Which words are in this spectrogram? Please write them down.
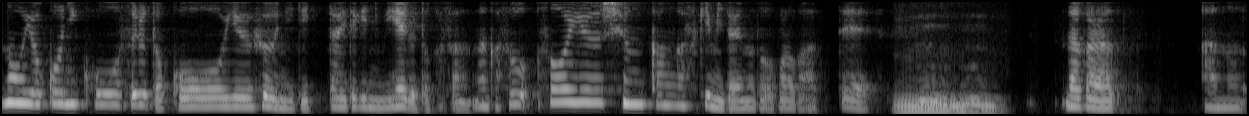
の横にこうするとこういう風に立体的に見えるとかさ、なんかそう、そういう瞬間が好きみたいなところがあって、ううんん。だから、あの、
